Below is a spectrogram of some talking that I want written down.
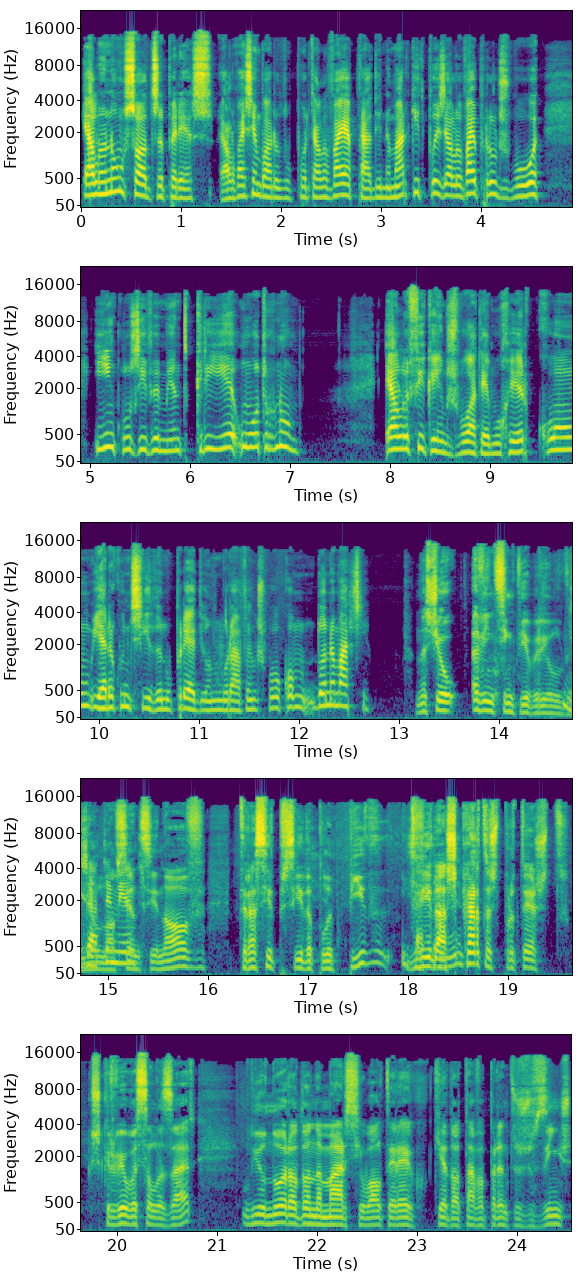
Ela não só desaparece, ela vai-se embora do Porto, ela vai para a Dinamarca e depois ela vai para Lisboa e inclusivamente cria um outro nome. Ela fica em Lisboa até morrer com, e era conhecida no prédio onde morava em Lisboa como Dona Márcia. Nasceu a 25 de abril de Exatamente. 1909, terá sido perseguida pela PIDE devido às cartas de protesto que escreveu a Salazar Leonor ou Dona Márcia, o alter ego que adotava perante os vizinhos,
